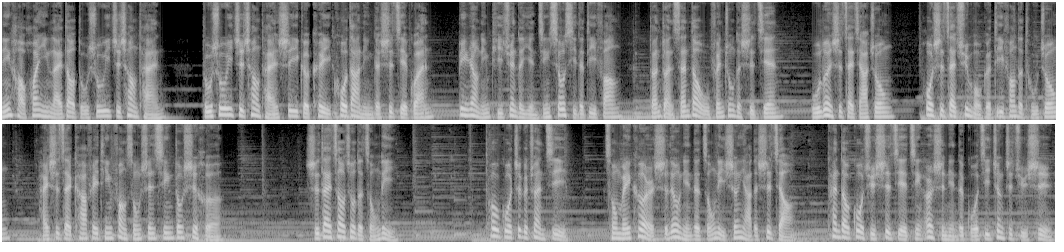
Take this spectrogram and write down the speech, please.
您好，欢迎来到读书益智畅谈。读书益智畅谈是一个可以扩大您的世界观，并让您疲倦的眼睛休息的地方。短短三到五分钟的时间，无论是在家中，或是在去某个地方的途中，还是在咖啡厅放松身心，都适合。时代造就的总理，透过这个传记，从梅克尔十六年的总理生涯的视角，看到过去世界近二十年的国际政治局势。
